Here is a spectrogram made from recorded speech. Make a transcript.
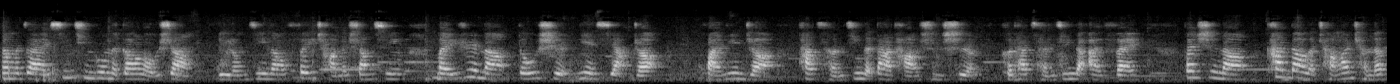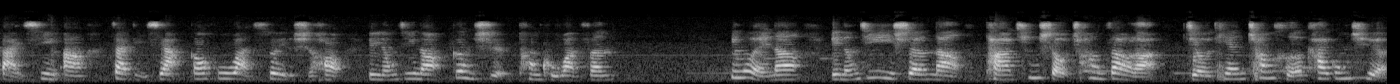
那么在兴庆宫的高楼上。李隆基呢，非常的伤心，每日呢都是念想着、怀念着他曾经的大唐盛世和他曾经的爱妃。但是呢，看到了长安城的百姓啊，在底下高呼万岁的时候，李隆基呢更是痛苦万分。因为呢，李隆基一生呢，他亲手创造了九天昌河开宫阙。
